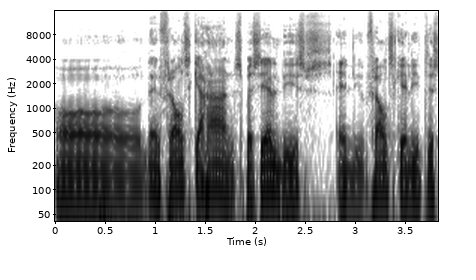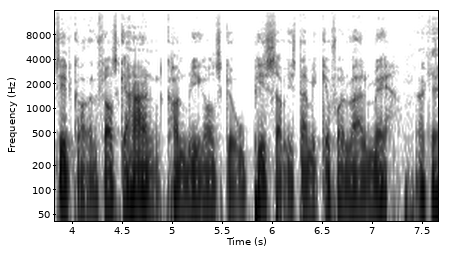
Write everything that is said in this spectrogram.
Og den franske hæren, spesielt de franske elitestyrkene, den franske hæren, kan bli ganske opphissa hvis de ikke får være med. Okay.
